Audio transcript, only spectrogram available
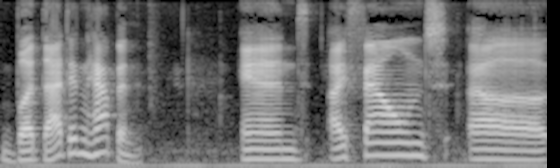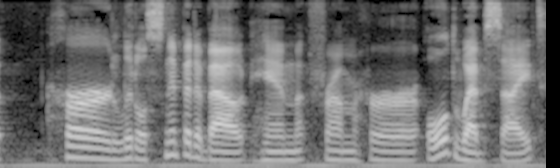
but that didn't happen. And I found uh, her little snippet about him from her old website.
